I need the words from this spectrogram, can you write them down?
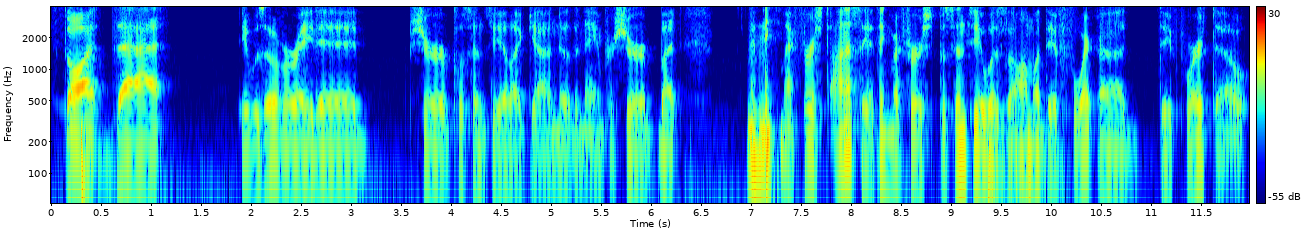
thought that it was overrated. Sure Plasencia, like yeah, I know the name for sure. But Mm-hmm. I think my first, honestly, I think my first Plasencia was the Alma de, Fuer- uh, de Fuerto.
